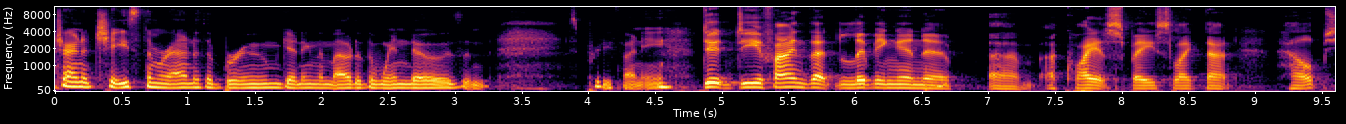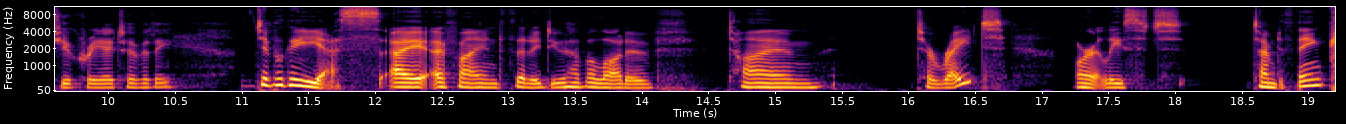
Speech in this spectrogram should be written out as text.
trying to chase them around with a broom, getting them out of the windows, and it's pretty funny. Do Do you find that living in a um, a quiet space like that helps your creativity? Typically, yes. I, I find that I do have a lot of time to write, or at least time to think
